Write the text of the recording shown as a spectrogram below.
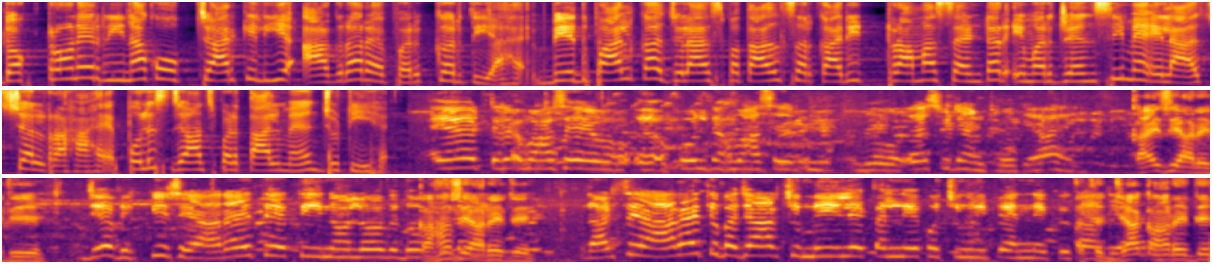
डॉक्टरों ने रीना को उपचार के लिए आगरा रेफर कर दिया है। वेदपाल का जिला अस्पताल सरकारी ट्रामा सेंटर इमरजेंसी में इलाज चल रहा है। पुलिस जाँच पड़ताल में जुटी है। वहाँ से वहाँ से वो एक्सीडेंट हो गया है। काय से आ रहे थे? जे भिक्की से आ रहे थे तीनों लोग दो कहाँ से आ रहे थे? घर से आ रहे थे बाज़ार मेले करने को चूड़ी पहनने को अच्छा जा कहाँ रहे थे।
